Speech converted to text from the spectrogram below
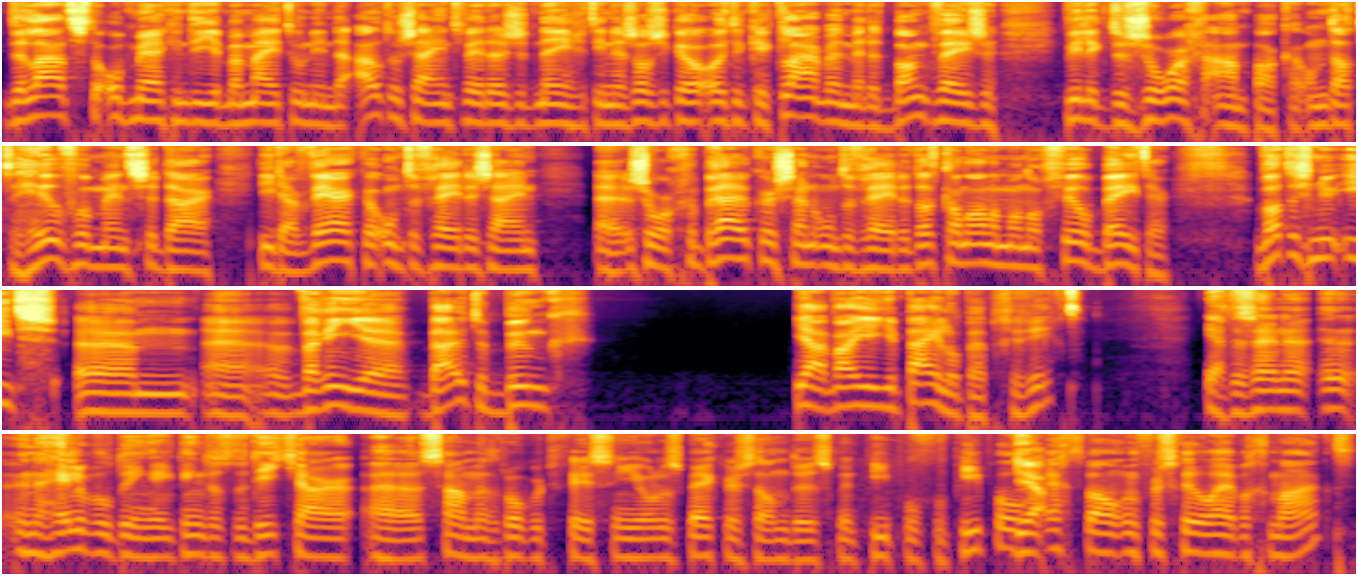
de laatste opmerking die je bij mij toen in de auto zei in 2019 is als ik ooit een keer klaar ben met het bankwezen, wil ik de zorg aanpakken. Omdat heel veel mensen daar, die daar werken ontevreden zijn. Eh, zorggebruikers zijn ontevreden. Dat kan allemaal nog veel beter. Wat is nu iets ehm, eh, waarin je buiten bunk ja, waar je je pijl op hebt gericht? Ja, er zijn een, een heleboel dingen. Ik denk dat we dit jaar uh, samen met Robert Vis en Joris Bekkers dan dus met People for People Ja. echt wel een verschil hebben gemaakt.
